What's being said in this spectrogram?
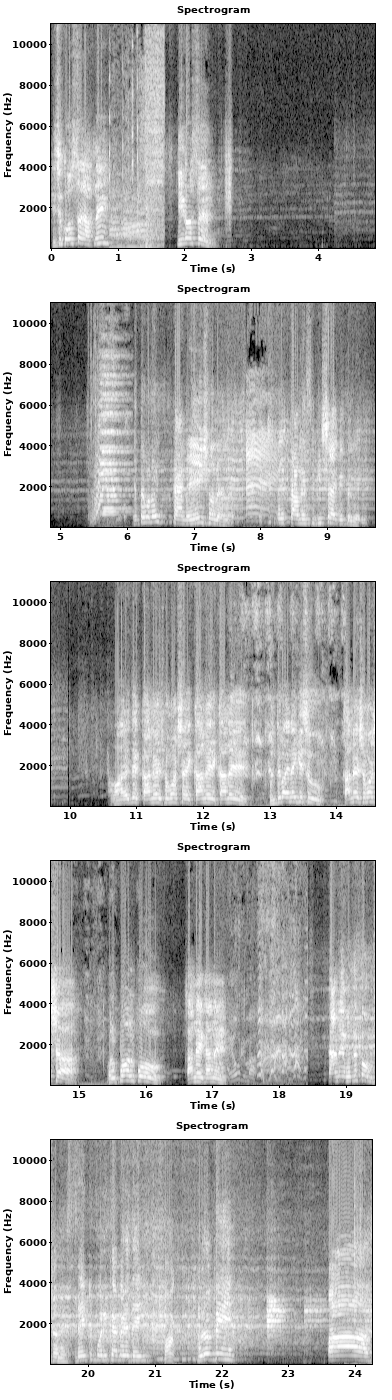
কিছু করছেন আপনি? কি করছেন? এতে মনে হয় কানেই শোনে না। এই কানে চিকিৎসা আগে করে। আমার এই যে কানের সমস্যা কানে কানে। শুনতে পাই না কিছু। কানের সমস্যা। অল্প অল্প। কানে কানে। কানে মনে কম শোনে একটু পরীক্ষা করে দেই। মুরব্বী পাস।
